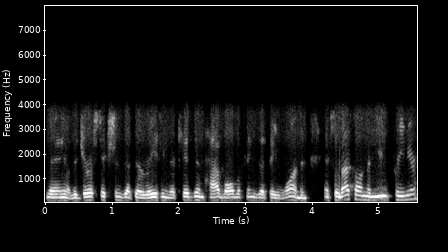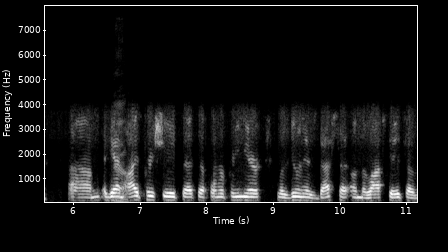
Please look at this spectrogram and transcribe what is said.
you know, the jurisdictions that they're raising their kids in have all the things that they want, and and so that's on the new premier. Um, again, yeah. I appreciate that the former premier was doing his best on the last days of,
